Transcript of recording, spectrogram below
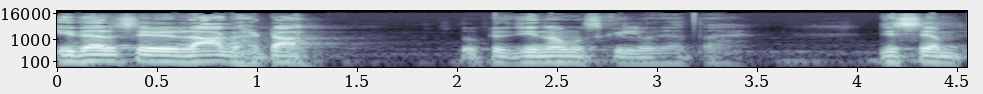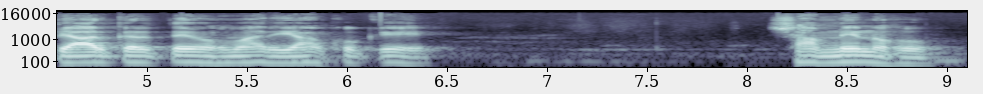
इधर से राग हटा तो फिर जीना मुश्किल हो जाता है। जिससे हम प्यार करते हो, हमारी आँखों के सामने न हो,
